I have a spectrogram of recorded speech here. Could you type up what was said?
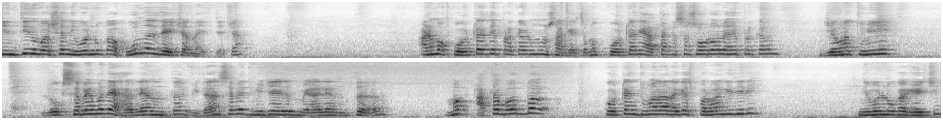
तीन तीन वर्ष निवडणुका होऊनच द्यायच्या नाहीत त्याच्या. आणि मग कोर्टात हे प्रकरण म्हणून सांगायचं मग कोर्टाने आता कसं सोडवलं हे प्रकरण? जेव्हा तुम्ही लोकसभेमध्ये हरल्यानंतर विधानसभेत विजय मिळाल्यानंतर मग आता बरोबर कोर्टाने तुम्हाला लगेच परवानगी दिली निवडणुका घ्यायची.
